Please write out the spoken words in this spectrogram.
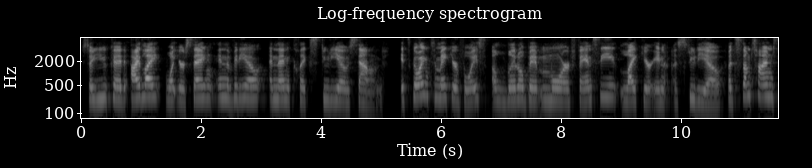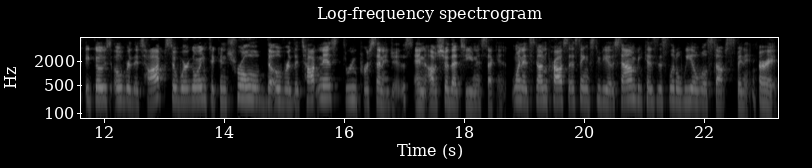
So you could highlight what you're saying in the video and then click studio sound it's going to make your voice a little bit more fancy, like you're in a studio, but sometimes it goes over the top. So we're going to control the over the topness through percentages. And I'll show that to you in a second when it's done processing studio sound because this little wheel will stop spinning. All right.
